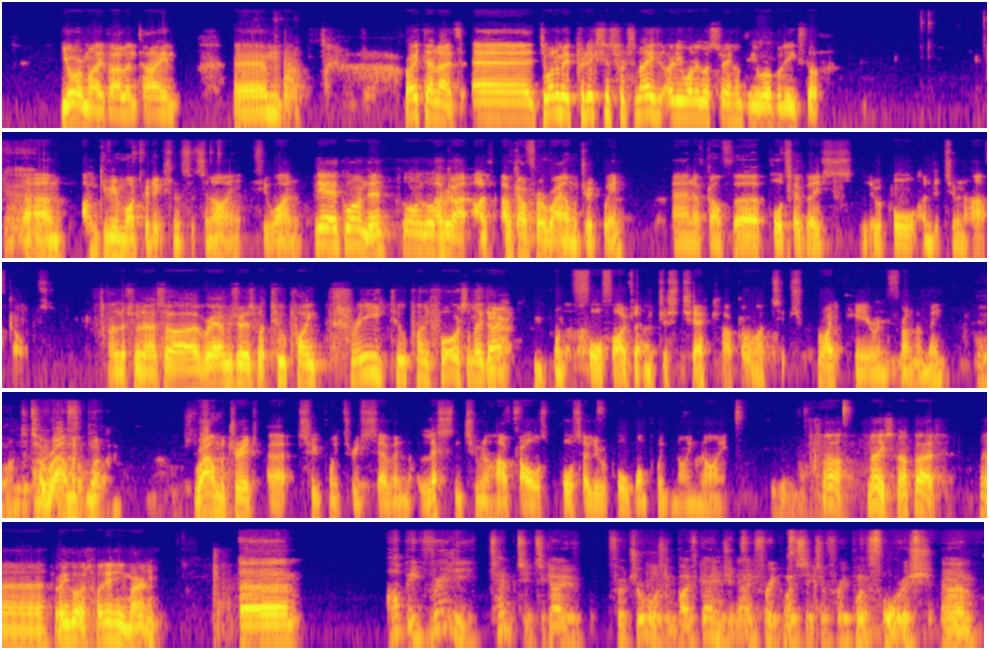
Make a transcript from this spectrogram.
you're my Valentine. Um, right then, lads. Uh, do you want to make predictions for tonight, or do you want to go straight onto Europa League stuff? Um, I can give you my predictions for tonight if you want. Yeah, go on then. Go on, go I've for got, I've, I've gone for a Real Madrid win, and I've gone for Porto base Liverpool under two and a half goals. Under two and a half. So uh, Real Madrid is what 2.3, 2.4, something like that. Two point four five. Let me just check. I've got my tips right here in front of me. Oh, uh, Real, Madrid, Real Madrid at two point three seven, less than two and a half goals. Porto Liverpool one point nine nine. Oh, nice, not bad. Uh, very good. What do you think, Martin? Um, I'll be really tempted to go for draws in both games. You know, three point six and three point four ish. Um,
